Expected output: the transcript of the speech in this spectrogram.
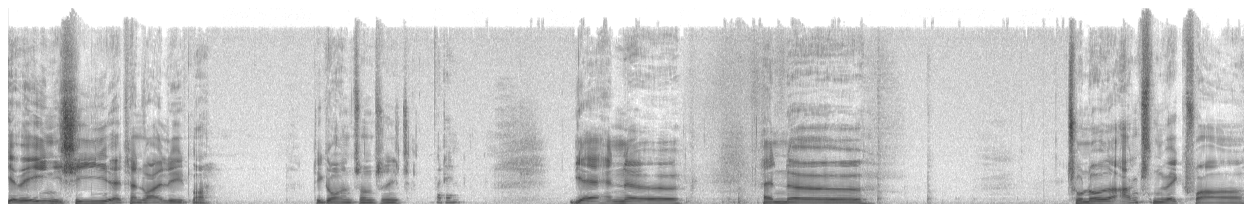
Jeg vil egentlig sige, at han vejledte mig. Det gjorde han sådan set. Hvordan? Ja, han... Øh, han øh, tog noget af angsten væk fra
